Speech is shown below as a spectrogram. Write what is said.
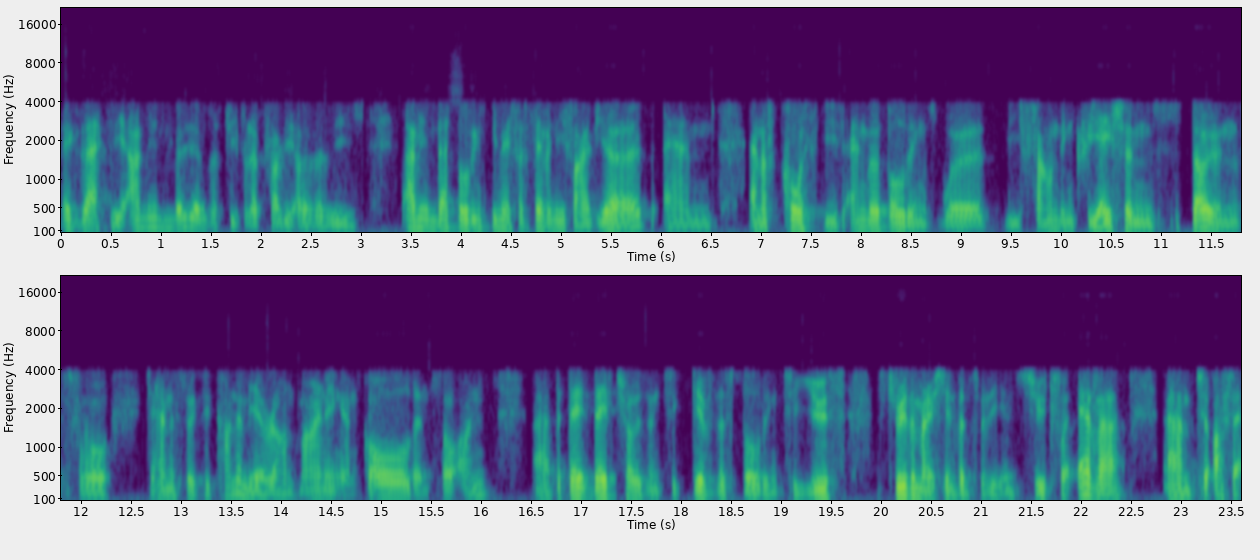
Exactly. I mean, millions of people are probably over these. I mean, that building's been there for 75 years. And, and of course, these Anglo buildings were the founding creation stones for Johannesburg's economy around mining and gold and so on. Uh, but they, they've chosen to give this building to youth through the Maharishi Invincibility Institute forever um, to offer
